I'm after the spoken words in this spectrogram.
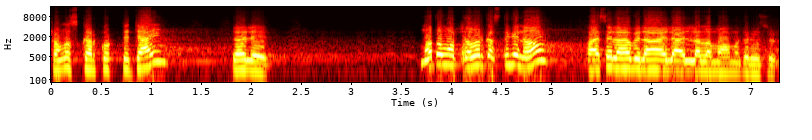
সংস্কার করতে চাই, তাহলে মতামত সবার কাছ থেকে নাও। ফয়সালা হবে লা ইলাহা ইল্লাল্লাহ মুহাম্মাদুর রাসূল।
